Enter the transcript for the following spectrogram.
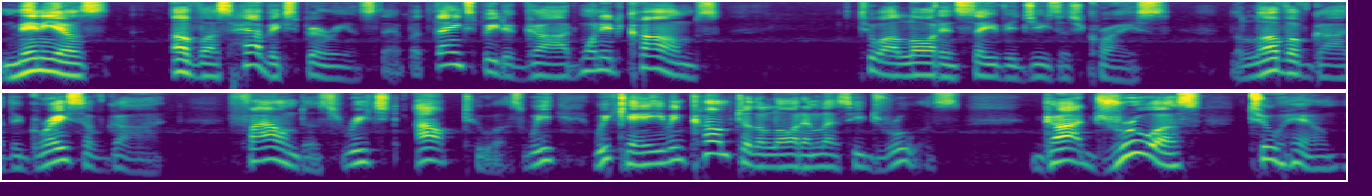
Many of us have experienced that, but thanks be to God when it comes to our Lord and Savior Jesus Christ, the love of God, the grace of God found us, reached out to us. We, we can't even come to the Lord unless He drew us. God drew us to Him,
